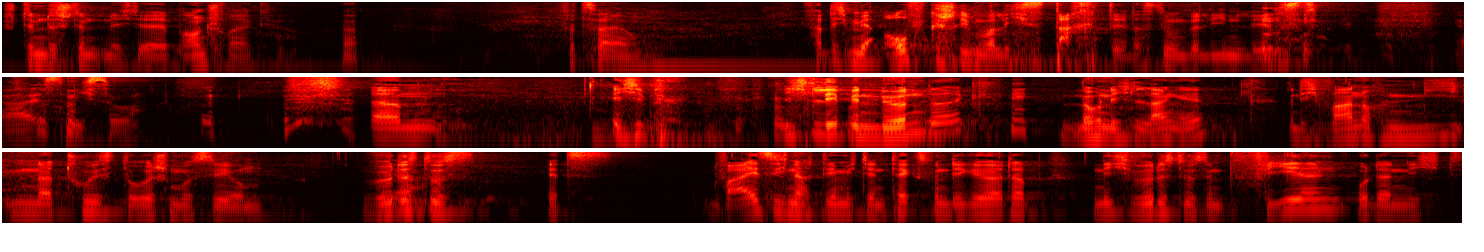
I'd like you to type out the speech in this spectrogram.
Stimmt, das stimmt nicht. Äh, Braunschweig. Ja. Verzeihung. Das hatte ich mir aufgeschrieben, weil ich es dachte, dass du in Berlin lebst. Ja, ist nicht so. ähm, ich ich lebe in Nürnberg, noch nicht lange, und ich war noch nie im Naturhistorischen Museum. Würdest Ja. du es, jetzt weiß ich, nachdem ich den Text von dir gehört habe, nicht, würdest du es empfehlen oder nicht?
